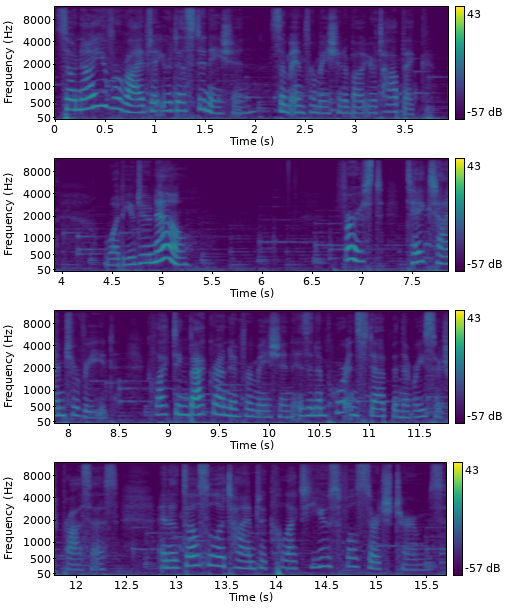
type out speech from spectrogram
So now you've arrived at your destination, some information about your topic. What do you do now? First, take time to read. Collecting background information is an important step in the research process, and it's also a time to collect useful search terms.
